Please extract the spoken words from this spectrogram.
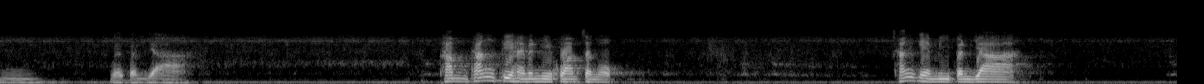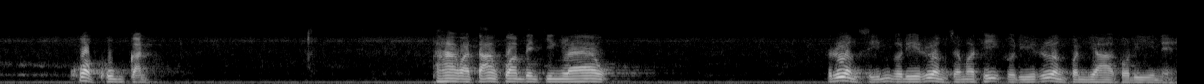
อืม ด้วยปัญญาทำทั้งที่ให้มันมีความสงบ ทั้งที่มีปัญญา ควบคุมกัน ถ้าว่าตามความเป็นจริงแล้ว เรื่องศีลก็ดีเรื่องสมาธิก็ดีเรื่องปัญญาก็ดีเนี่ย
